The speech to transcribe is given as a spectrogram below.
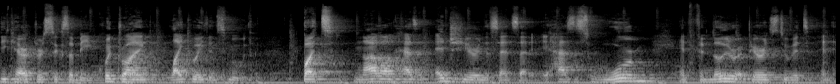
the characteristics of being quick drying, lightweight, and smooth. But nylon has an edge here in the sense that it has this warm and familiar appearance to it, and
